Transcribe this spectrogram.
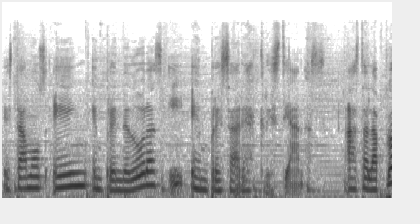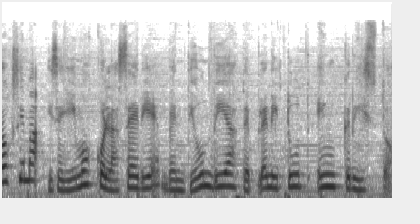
Estamos en Emprendedoras y Empresarias Cristianas. Hasta la próxima y seguimos con la serie 21 días de plenitud en Cristo.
